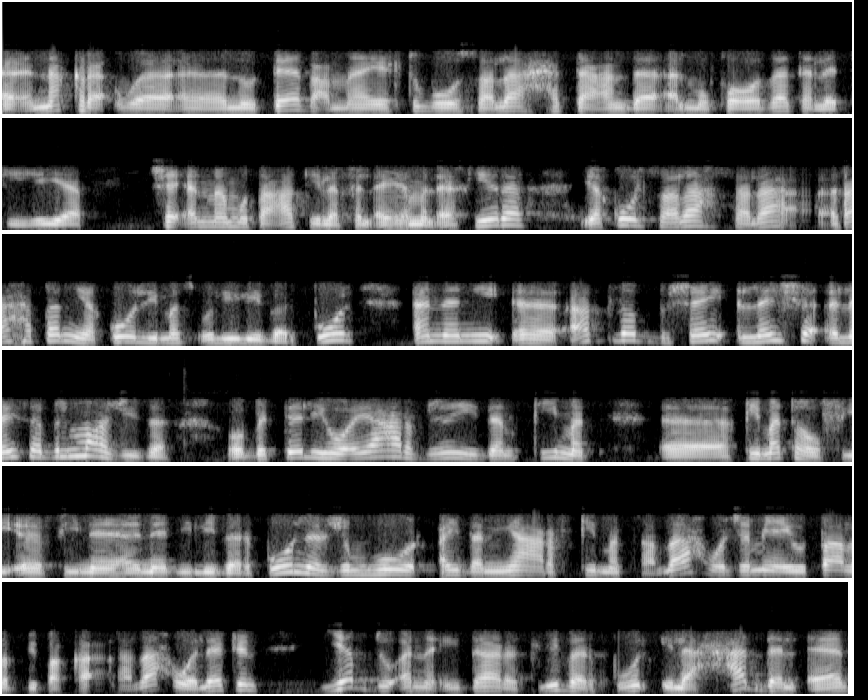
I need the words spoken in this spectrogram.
نقرأ ونتابع ما يكتبه صلاح حتى عند المفاوضات التي هي شيئا ما متعطلة في الأيام الأخيرة. يقول صلاح صلاح صراحة يقول لمسؤولي ليفربول أنني آه، أطلب شيء ليس ليس بالمعجزة وبالتالي هو يعرف جيدا قيمة آه، قيمته في في نادي ليفربول. الجمهور أيضا يعرف قيمة صلاح والجميع يطالب ببقاء صلاح ولكن يبدو أن إدارة ليفربول إلى حد الآن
